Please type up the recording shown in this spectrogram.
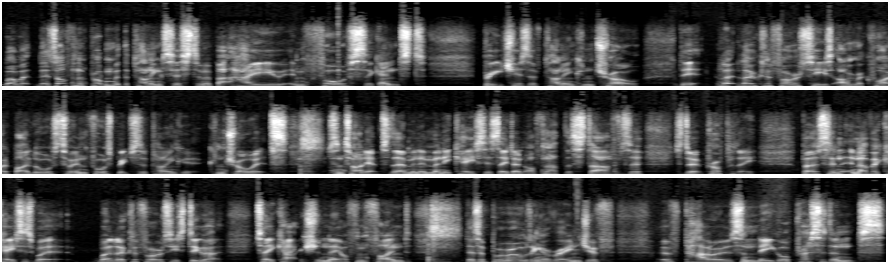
well, there's often a problem with the planning system about how you enforce against breaches of planning control. The lo- local authorities aren't required by laws to enforce breaches of planning c- control. It's, it's entirely up to them, and in many cases, they don't often have the staff to, to do it properly. But in, in other cases where where local authorities do ha- take action, they often find there's a bewildering range of of powers and legal precedents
